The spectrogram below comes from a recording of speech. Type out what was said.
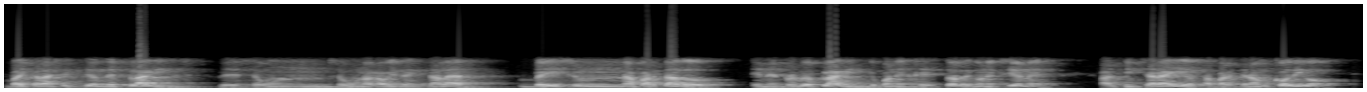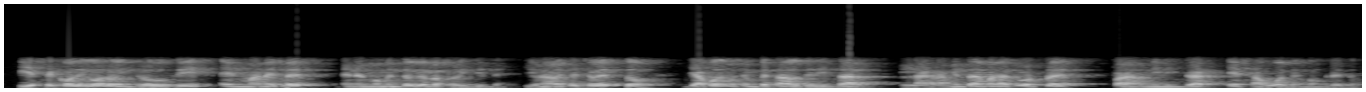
Vais a la sección de plugins de según, según lo acabáis de instalar, veis un apartado en el propio plugin que pone gestor de conexiones, al pinchar ahí os aparecerá un código y ese código lo introducís en Manage en el momento que os lo solicite. Y una vez hecho esto, ya podemos empezar a utilizar la herramienta de Manage WordPress para administrar esa web en concreto.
